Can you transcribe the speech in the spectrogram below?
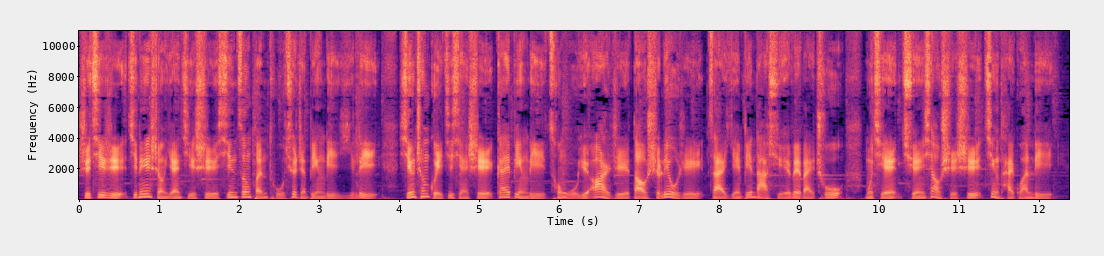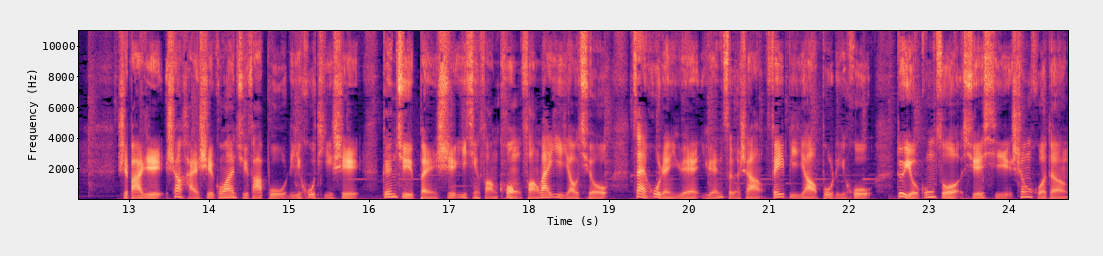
十七日，吉林省延吉市新增本土确诊病例一例，行程轨迹显示，该病例从五月二日到十六日在延边大学未外出，目前全校实施静态管理。十八日，上海市公安局发布离沪提示，根据本市疫情防控防外溢要求，在沪人员原则上非必要不离沪。对有工作、学习、生活等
